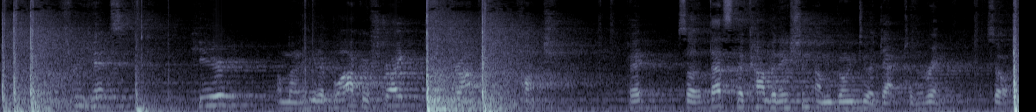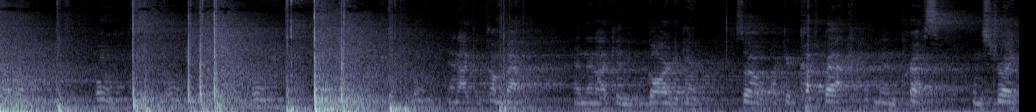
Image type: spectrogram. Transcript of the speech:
three hits here. I'm gonna either block or strike, drop, punch. Okay, so that's the combination I'm going to adapt to the ring. So, boom, boom, boom, boom, and I can come back, and then I can guard again. So I can cut back and then press and strike,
